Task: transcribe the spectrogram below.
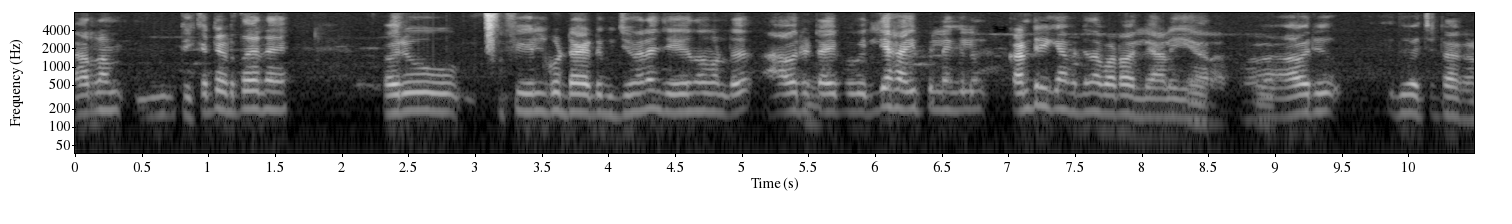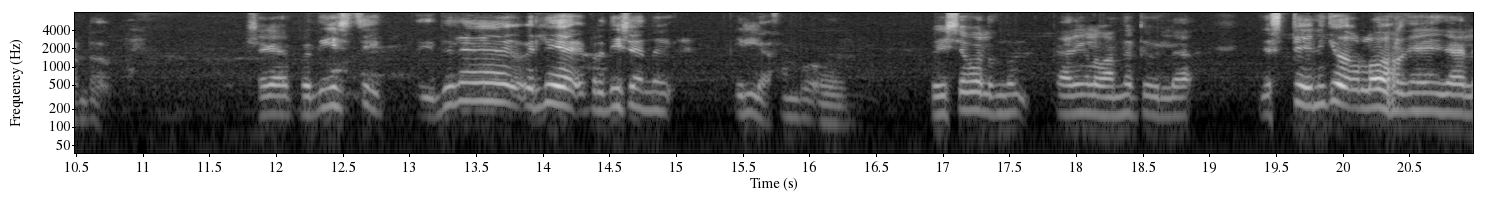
കാരണം ടിക്കറ്റ് എടുത്തതിന് ഒരു ഫീൽ ഗുഡായിട്ട് ബിജുമനം ചെയ്യുന്നത് കൊണ്ട് ആ ഒരു ടൈപ്പ് വലിയ ഹൈപ്പ് ഇല്ലെങ്കിലും കണ്ടിരിക്കാൻ പറ്റുന്ന പടമല്ലേ ആൾ ചെയ്യാറ്? ആ ഒരു ഇത് വെച്ചിട്ടാണ് കണ്ടത്. പക്ഷേ പ്രതീക്ഷിച്ച് ഇതിന് വലിയ പ്രതീക്ഷ ഒന്നും ഇല്ല സംഭവം. പ്രതീക്ഷ പോലൊന്നും കാര്യങ്ങൾ വന്നിട്ടുമില്ല. ജസ്റ്റ് എനിക്ക് ഉള്ളത് പറഞ്ഞു കഴിഞ്ഞാൽ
